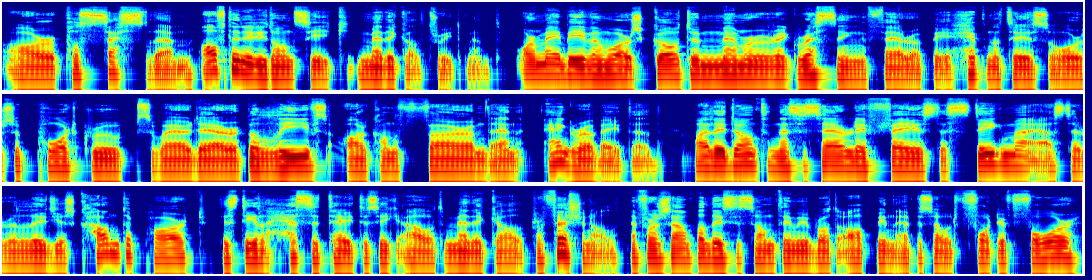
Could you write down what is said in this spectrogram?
are possessed them. Often they don't seek medical treatment. Or maybe even worse, go to memory regressing therapy, hypnosis, or support groups where their beliefs are confirmed and aggravated. While they don't necessarily face the stigma as their religious counterpart, they still hesitate to seek out medical professional. And for example, this is something we brought up in episode 44,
